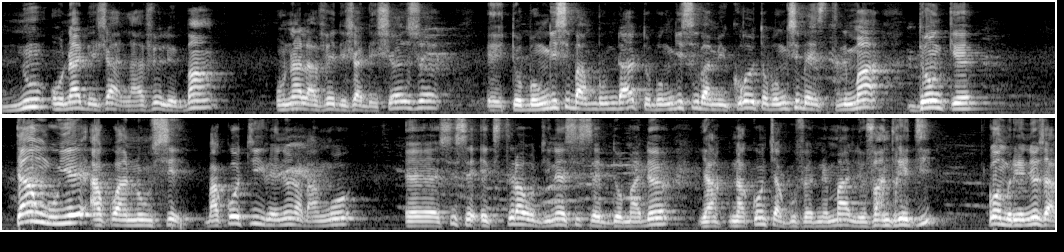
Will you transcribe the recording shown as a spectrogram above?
nous, on a déjà lavé le banc, on a lavé déjà des choses, et tobongisi bambunda, tobongisi ba micro, tobongisi instrument, donc, tant ye a quoi annoncer, bakoti réunion na bango, euh, si c'est extraordinaire, si c'est hebdomadaire, il y a un compte à gouvernement le vendredi, comme réunion à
